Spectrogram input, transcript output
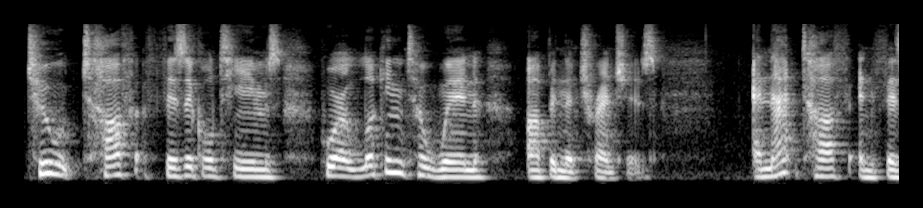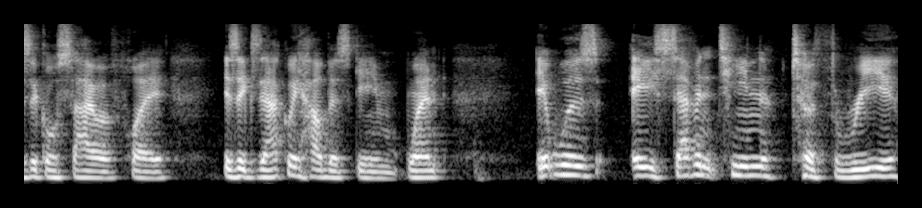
two tough physical teams who are looking to win up in the trenches. And that tough and physical style of play is exactly how this game went. It was a 17 to 3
